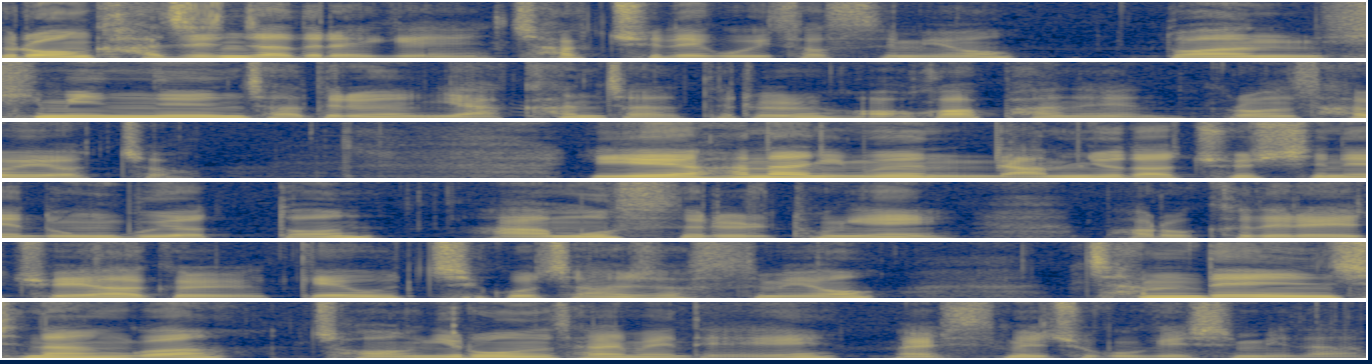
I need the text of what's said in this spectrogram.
그런 가진 자들에게 착취되고 있었으며 또한 힘 있는 자들은 약한 자들을 억압하는 그런 사회였죠. 이에 하나님은 남유다 출신의 농부였던 아모스를 통해 바로 그들의 죄악을 깨우치고자 하셨으며 참된 신앙과 정의로운 삶에 대해 말씀해 주고 계십니다.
